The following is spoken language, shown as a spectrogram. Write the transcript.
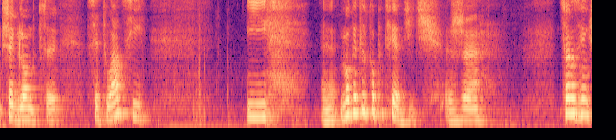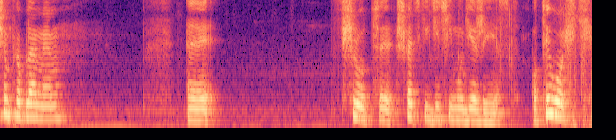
przegląd sytuacji i Mogę tylko potwierdzić, że coraz większym problemem e, wśród e, szwedzkich dzieci i młodzieży jest otyłość,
